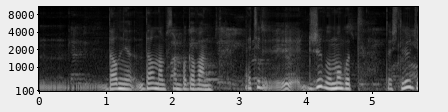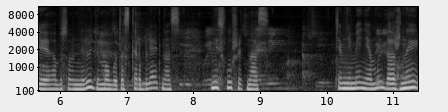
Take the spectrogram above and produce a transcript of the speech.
дал, мне, дал нам сам Бхагаван. Эти дживы могут, то есть люди, обусловленные люди, могут оскорблять нас, не слушать нас. Тем не менее, мы должны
